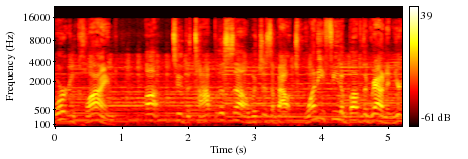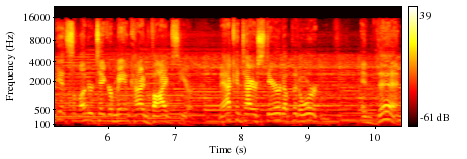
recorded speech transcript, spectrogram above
Orton climbed up to the top of the cell, which is about 20 feet above the ground, and you're getting some Undertaker Mankind vibes here. McIntyre stared up at Orton, and then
